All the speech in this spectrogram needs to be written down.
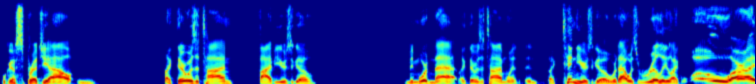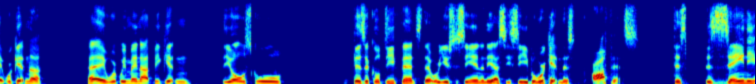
we're going to spread you out and like there was a time 5 years ago I mean more than that like there was a time when in like 10 years ago where that was really like whoa all right we're getting a hey we may not be getting the old school physical defense that we're used to seeing in the SEC but we're getting this offense this this zany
